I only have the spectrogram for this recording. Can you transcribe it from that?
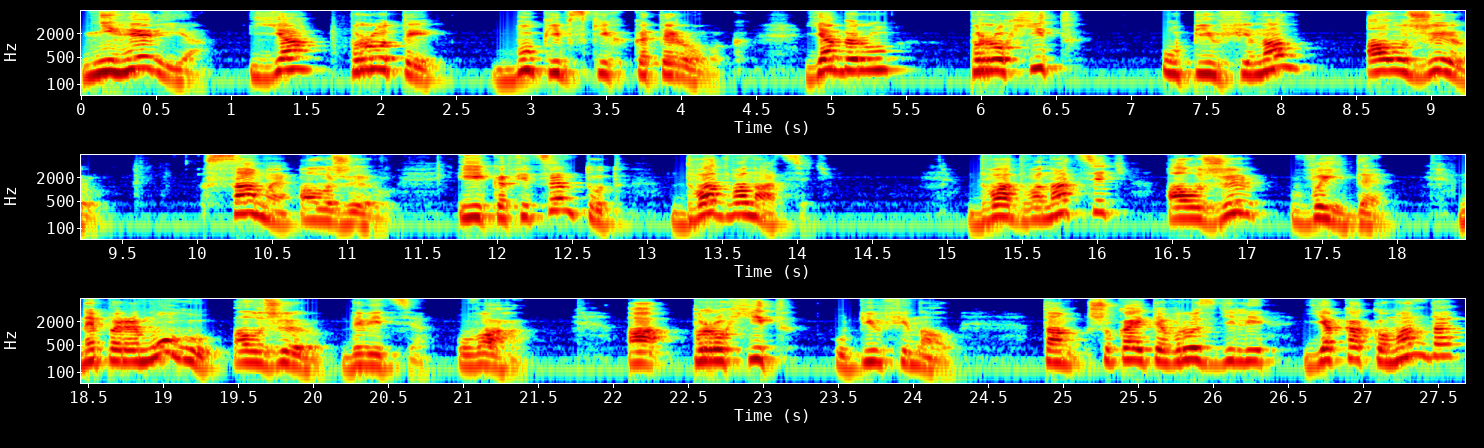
Нігерія, я проти буківських катеровок. Я беру прохід у півфінал Алжиру. Саме Алжиру. І коефіцієнт тут 2,12. 2,12 Алжир вийде. Не перемогу Алжиру, дивіться, увага, а прохід у півфінал. Там шукайте в розділі, яка команда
